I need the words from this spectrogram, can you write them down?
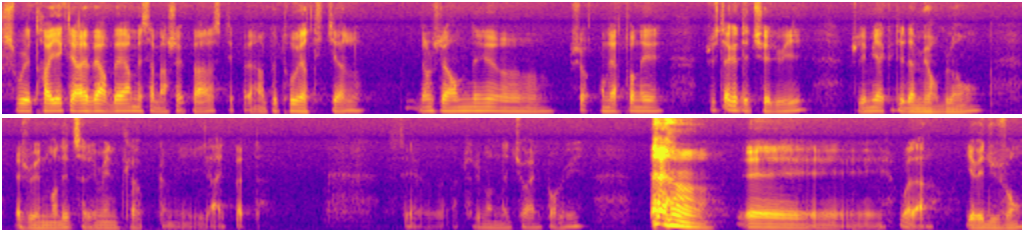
je voulais travailler avec les réverbères, mais ça ne marchait pas, c'était un peu trop vertical. Donc je l'ai emmené, euh, on est retourné juste à côté de chez lui, je l'ai mis à côté d'un mur blanc, et je lui ai demandé de s'allumer une clope, comme il n'arrête pas de... C'est euh, absolument naturel pour lui. Et voilà, il y avait du vent.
